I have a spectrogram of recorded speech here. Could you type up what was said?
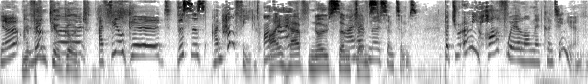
You know, you I think you're good, good. I feel good. This is, I'm healthy. I, I have no symptoms. I have no symptoms. But you're only halfway along that continuum.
